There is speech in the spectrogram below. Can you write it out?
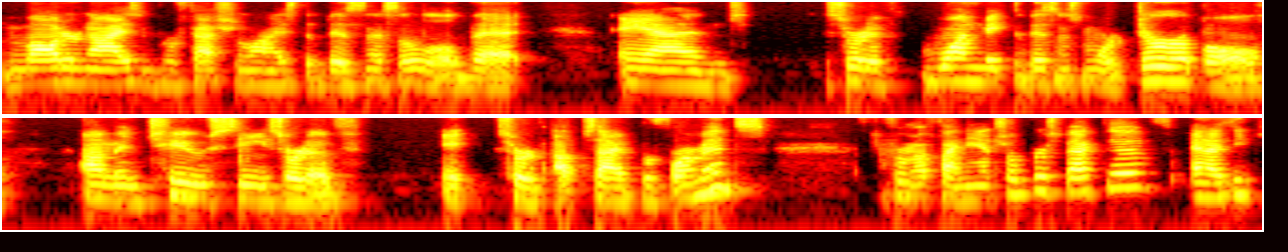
modernize and professionalize the business a little bit and sort of one make the business more durable um, and two see sort of it, sort of upside performance from a financial perspective and i think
